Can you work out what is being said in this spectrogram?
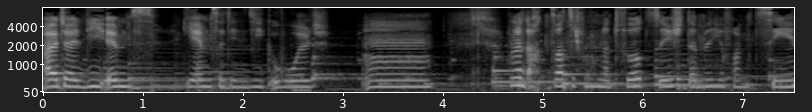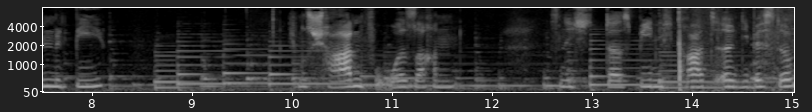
Alter, die Ems, die Ems hat den Sieg geholt. Äh, 128 von 140, dann bin ich auf Rang 10 mit B. Ich muss Schaden verursachen. Ist nicht, das B nicht gerade äh, die beste.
